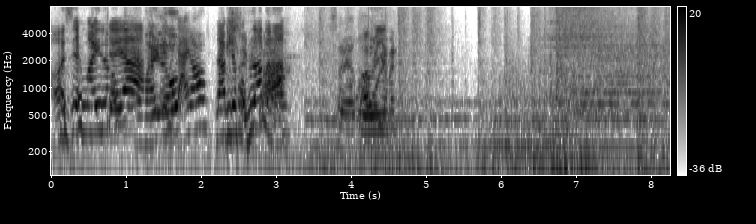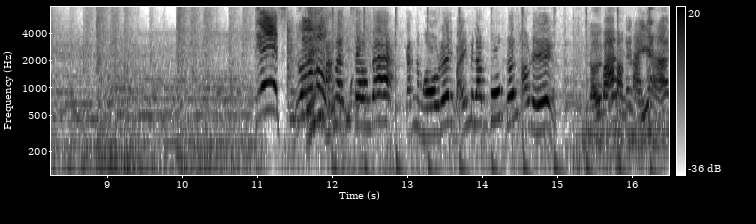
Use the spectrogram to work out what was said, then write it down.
Ờ xe may lắm chị à mày em chạy không? Đâm cho thủng lớp rồi hả? Xe tôi bây giờ mình xe honda canh đồng hồ đi 75 phút đến thảo điền. Đợi bá bằng cái này á hả?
